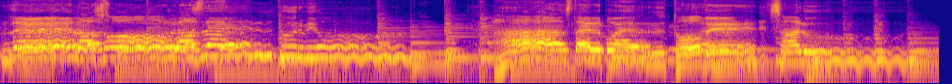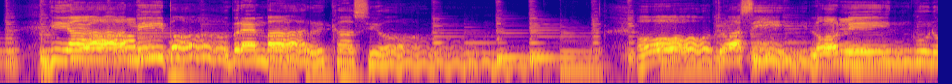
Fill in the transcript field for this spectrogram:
de las olas del turbión hasta el puerto de salud. Guía mi pobre embarcación. Otro asilo ninguno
